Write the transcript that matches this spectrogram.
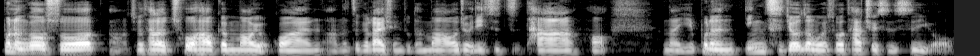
不能够说啊，就是他的绰号跟猫有关啊，那这个赖群组的猫就一定是指他哦，那也不能因此就认为说他确实是有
